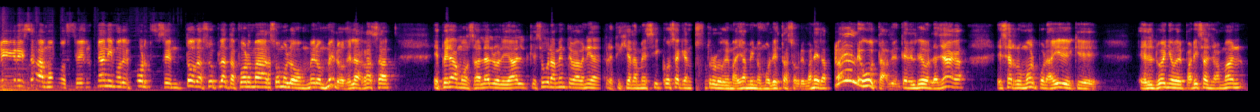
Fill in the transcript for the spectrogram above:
Regresamos en Unánimo Deportes en todas sus plataformas. Somos los meros meros de la raza Esperamos a Lalo Leal, que seguramente va a venir a prestigiar a Messi, cosa que a nosotros lo de Miami nos molesta sobremanera. Pero a él le gusta meter el dedo en la llaga. Ese rumor por ahí de que el dueño de París Saint-Germain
